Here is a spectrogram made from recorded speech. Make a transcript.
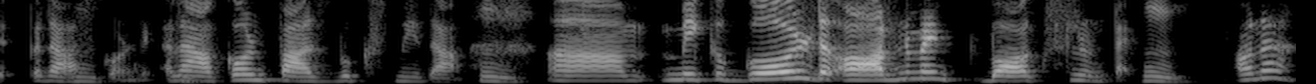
చెప్పి రాసుకోండి. అలా. అకౌంట్ పాస్బుక్స్ మీద. మీకు గోల్డ్ ఆర్నమెంట్ బాక్స్లు ఉంటాయి. అవునా?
